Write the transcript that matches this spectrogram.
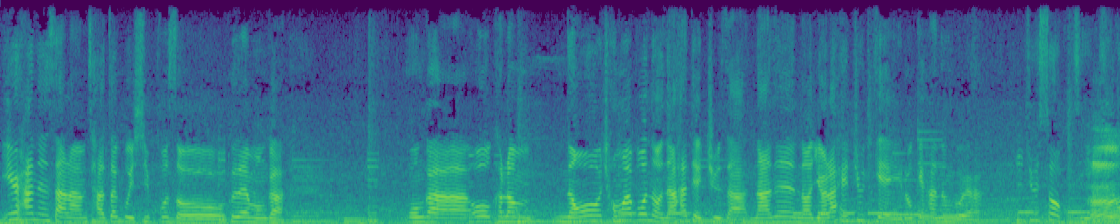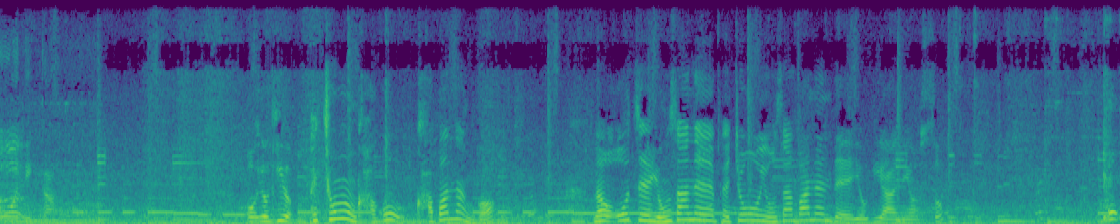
일하는 사람 찾고 싶어서 그래 뭔가 뭔가 어 그럼 너 전화번호 나한테 주자. 나는 너 연락해 줄게 이렇게 하는 거야. 줄수 없지. 어려우니까. 어 여기 백종원 가고 가봤는가? 나 어제 용산에 백종원 용산 봤는데 여기 아니었어? 어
